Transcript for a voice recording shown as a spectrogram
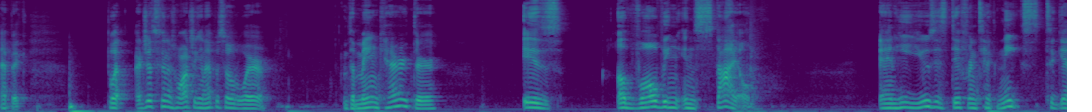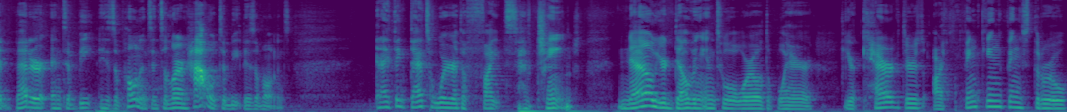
epic. But I just finished watching an episode where the main character is evolving in style. And he uses different techniques to get better and to beat his opponents and to learn how to beat his opponents. And I think that's where the fights have changed. Now you're delving into a world where your characters are thinking things through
